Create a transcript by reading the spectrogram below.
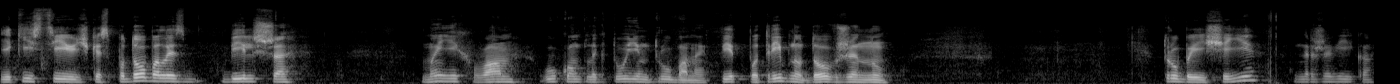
які стіючки сподобались більше. Ми їх вам укомплектуємо трубами під потрібну довжину. Труби іще є, нержавійка.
